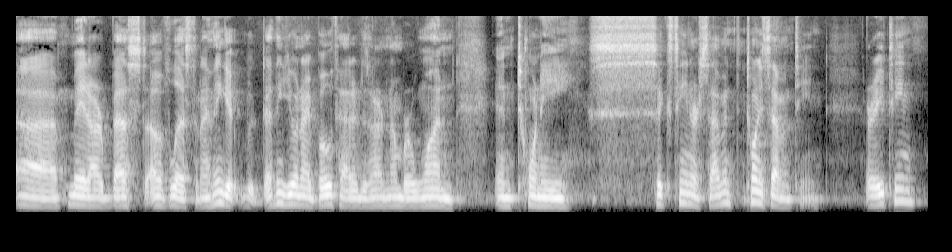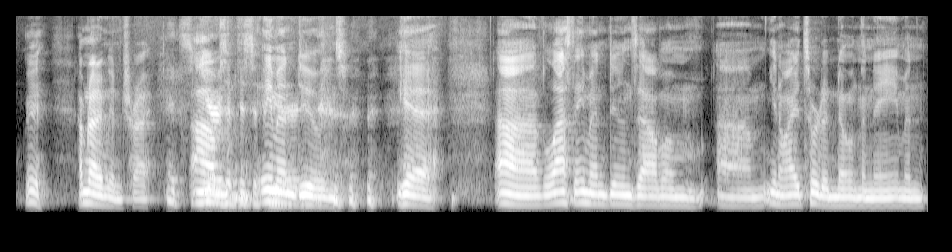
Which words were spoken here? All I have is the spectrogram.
uh, made our best of list, and I think it, I think you and I both had it as our number one in 2016 or 17, 2017 or 18. Eh, I'm not even going to try. It's years have disappeared. Amen Dunes. yeah. Uh, the last Amen Dunes album, um, you know, I had sort of known the name and,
